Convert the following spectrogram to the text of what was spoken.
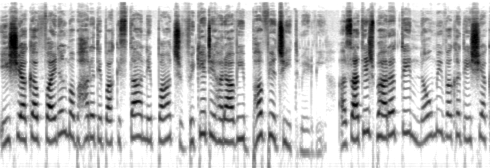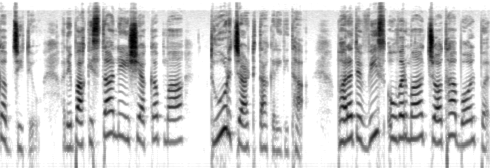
એશિયા કપ ફાઇનલમાં ભારતે પાકિસ્તાનને પાંચ વિકેટે હરાવી ભવ્ય જીત મેળવી. આ સાથે જ ભારતે નવમી વખત એશિયા કપ જીત્યો અને પાકિસ્તાનને એશિયા કપમાં ધૂળ ચાટતા કરી દીધા. ભારતે વીસ ઓવરમાં ચોથા બોલ પર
